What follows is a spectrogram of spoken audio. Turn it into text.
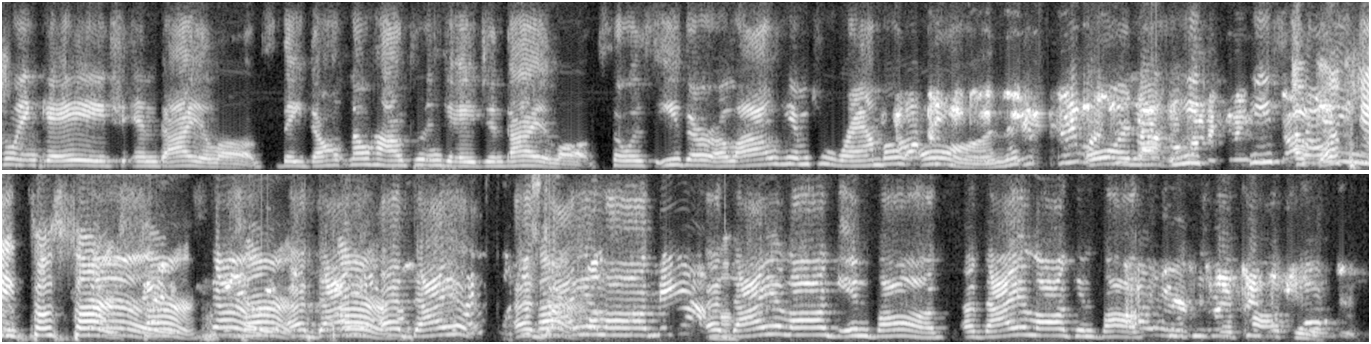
how to engage in dialogues. They don't know how to engage in dialogue. So it's either allow him to ramble on or not. He, he's Okay, telling okay, you, so sir, sir, sir, sir, a, dia- sir. a, dia- a dialogue, a dialogue involves a dialogue involves two people talking.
